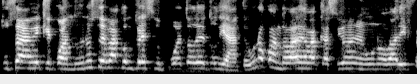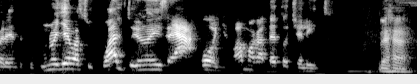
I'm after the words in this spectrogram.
tú sabes que cuando uno se va con presupuesto de estudiante, uno cuando va de vacaciones, uno va diferente, porque uno lleva su cuarto y uno dice, ah, coño, vamos a gastar estos chelitos. Ajá.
